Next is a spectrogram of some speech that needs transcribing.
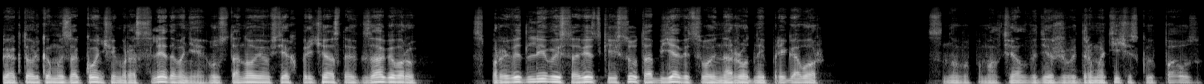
Как только мы закончим расследование, установим всех причастных к заговору, справедливый советский суд объявит свой народный приговор. Снова помолчал, выдерживая драматическую паузу,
